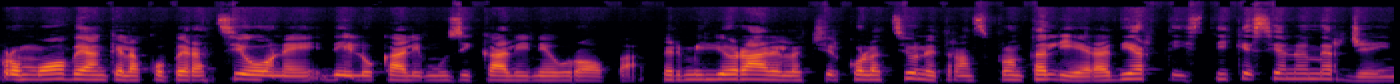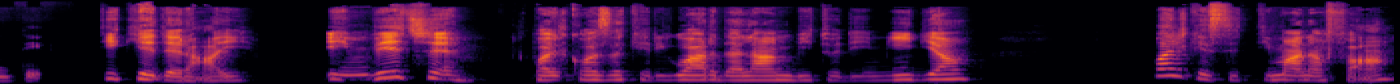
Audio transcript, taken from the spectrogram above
Promuove anche la cooperazione dei locali musicali in Europa per migliorare la circolazione transfrontaliera di artisti che siano emergenti. Ti chiederai, e invece qualcosa che riguarda l'ambito dei media? Qualche settimana fa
